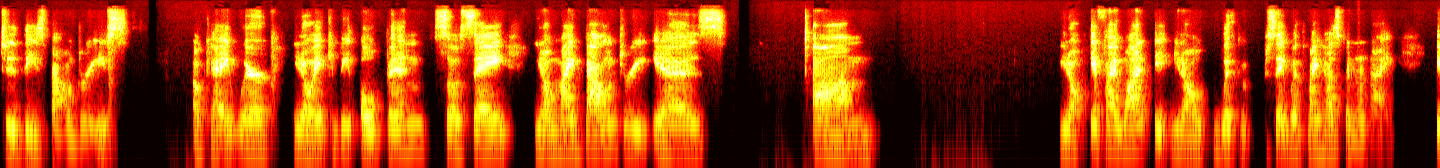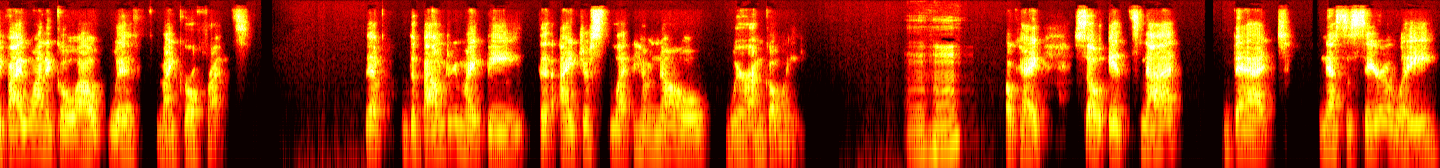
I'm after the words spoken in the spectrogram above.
to these boundaries. Okay, where you know it can be open. So say, you know, my boundary is um you know, if I want, you know, with say with my husband and I, if I want to go out with my girlfriends, that the boundary might be that I just let him know where I'm going. Mm-hmm. Okay. So it's not that necessarily,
